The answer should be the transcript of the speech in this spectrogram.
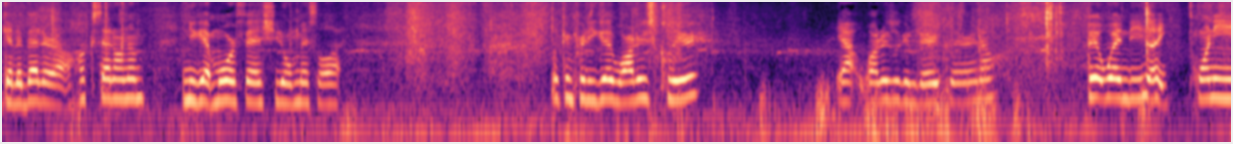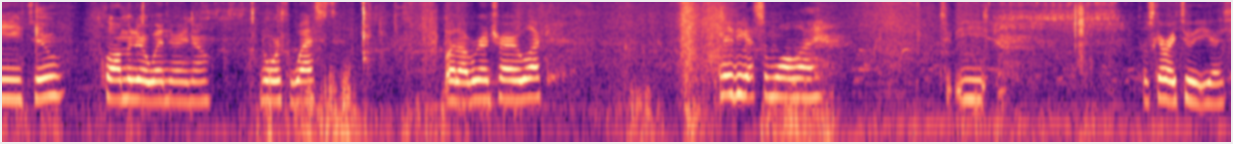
get a better uh, hook set on them, and you get more fish. You don't miss a lot. Looking pretty good. Water's clear. Yeah, water's looking very clear right now bit windy, like 22 kilometer wind right now, northwest. But uh, we're gonna try our luck. Maybe get some walleye to eat. So let's get right to it, you guys.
